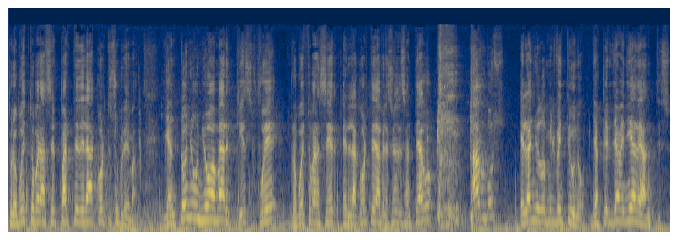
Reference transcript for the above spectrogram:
propuesto para ser parte de la Corte Suprema. Y Antonio Uñoa Márquez fue propuesto para ser en la Corte de Apelaciones de Santiago, ambos el año 2021. Jean-Pierre ya venía de antes.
